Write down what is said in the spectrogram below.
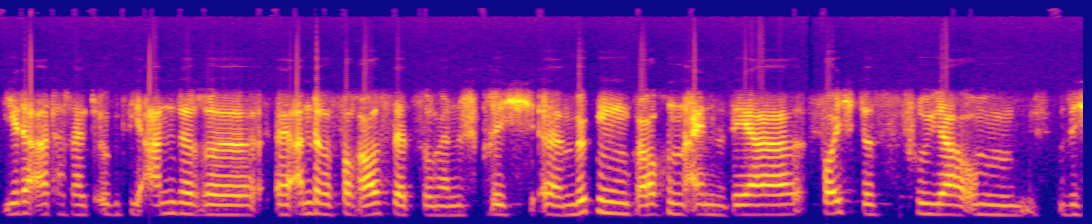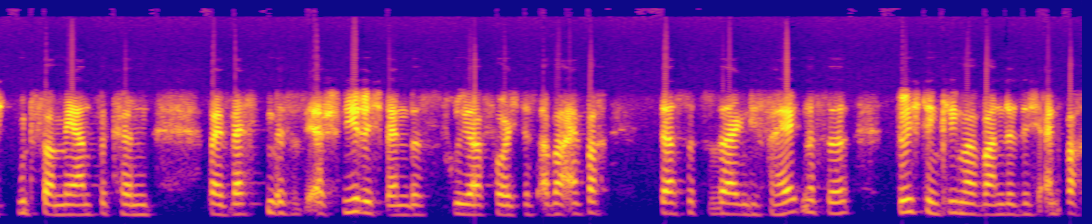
jede Art hat halt irgendwie andere, äh, andere Voraussetzungen. Sprich, äh, Mücken brauchen ein sehr feuchtes Frühjahr, um sich gut vermehren zu können. Bei Wespen ist es eher schwierig, wenn das Frühjahr feucht ist, aber einfach dass sozusagen die Verhältnisse durch den Klimawandel sich einfach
